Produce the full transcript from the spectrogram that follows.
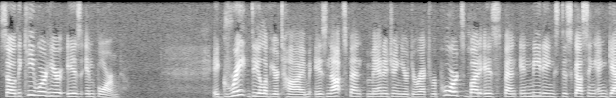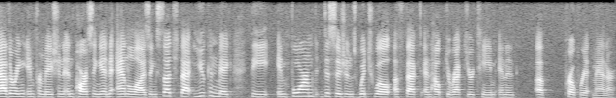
So the key word here is informed. A great deal of your time is not spent managing your direct reports, but is spent in meetings discussing and gathering information and parsing and analyzing such that you can make the informed decisions which will affect and help direct your team in an appropriate manner.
